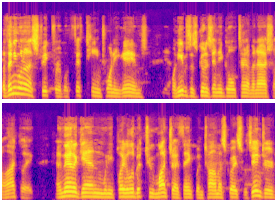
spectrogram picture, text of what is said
But then he went on a streak for about 15, 20 games when he was as good as any goaltender in the National Hockey League. And then again, when he played a little bit too much, I think when Thomas Greiss was injured,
